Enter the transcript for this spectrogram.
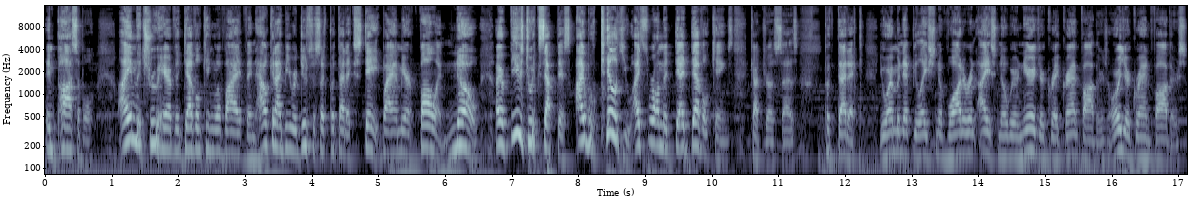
Impossible. I am the true heir of the Devil King Leviathan. How can I be reduced to such pathetic state by a mere fallen? No, I refuse to accept this. I will kill you. I swear on the dead Devil Kings, Cutros says. Pathetic. You are a manipulation of water and ice nowhere near your great grandfathers or your grandfathers.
